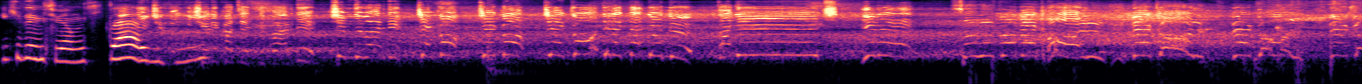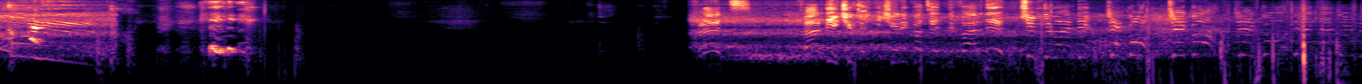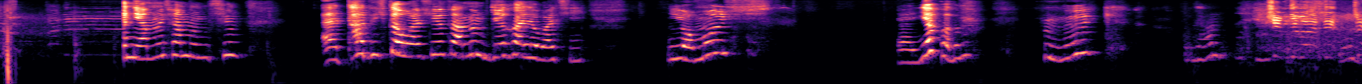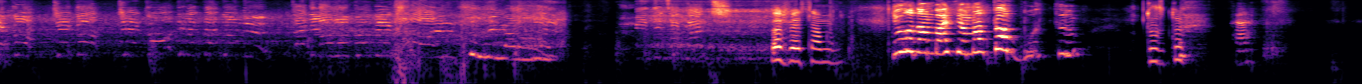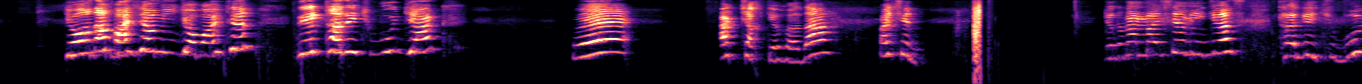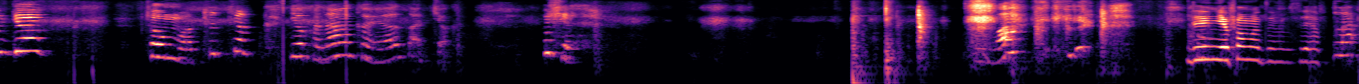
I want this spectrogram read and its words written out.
İki demişim yanlışlıkla. İçeri kat etti Ferdi. Şimdi verdi. Ceko, Ceko, Ceko direkten döndü. Tadic yine savunma ve gol. Ve gol. Ve gol. Ve gol. Fred. Ferdi içeri, içeri kat etti Ferdi. Şimdi verdi. Ceko, Ceko, Ceko direkten döndü. Tadic. Ben yanlış anlamışım. E, Tadiş'te başlıyor sandım. Ceko ile başlıyormuş. E, yapalım. Buradan. Şimdi verdi. Ceko, Ceko, Ceko direkten döndü. Tadic savunma ve gol. Boş ver sen. Ceko'dan başlamaktan bıktım. Dur dur. Ceko'dan başlamayacağım artık. Direkt Tadiş vuracak. Ve atacak Ceko'da. Başladım. Ceko'dan başlamayacağız. Tadiş vuracak. Sonra tutacak. Ceko'dan kayarak atacak. Bu şey. Allah. Dün yapamadığımızı yaptık.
